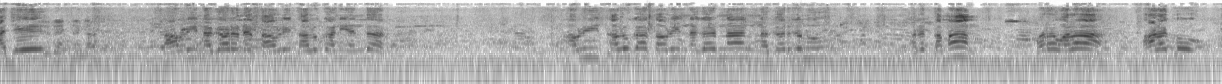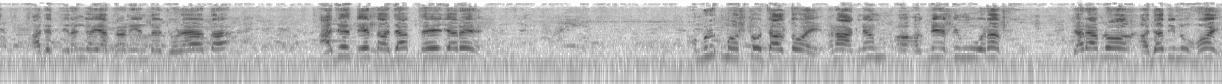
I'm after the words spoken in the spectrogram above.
આજે સાવલી નગર અને સાવલી તાલુકાની અંદર સાવલી તાલુકા, સાવલી નગરના નગરજનો અને તમામ મારા બાળકો આજે તિરંગા યાત્રાની અંદર જોડાયા હતા. આજે દેશ આઝાદ થઈ જ્યારે અમૃત મહોત્સવ ચાલતો હોય અને આજ્ઞા અગ્નેસીમું વર્ષ જ્યારે આપણો આઝાદીનું હોય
